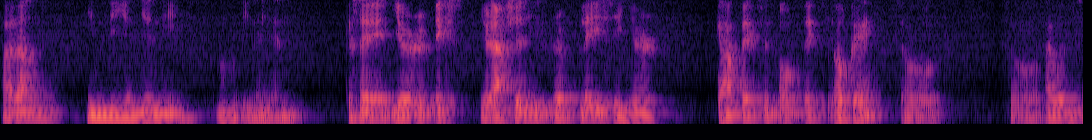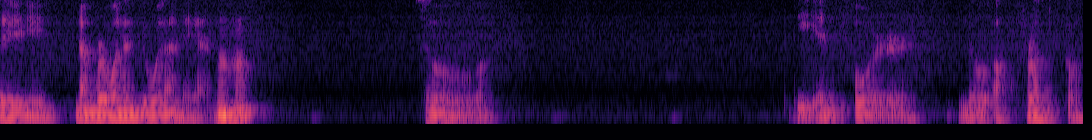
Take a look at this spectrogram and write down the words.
Parang hindi yan yun eh. Mhm. Hindi na yan. Kasi you're ex you're actually replacing your capex with opex. eh. Okay. So so I would say number one and two wala na yan. Mm-hmm. So three and four low upfront ko.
